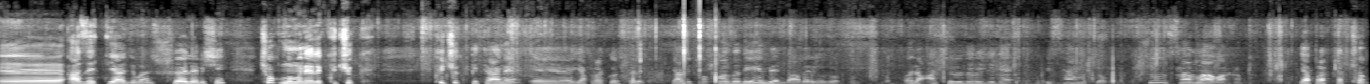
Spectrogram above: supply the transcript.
E, az ihtiyacı var. Şöyle bir şey. Çok numuneli küçük küçük bir tane e, yaprak gösterip yani çok fazla değil benim de haberiniz olsun. Öyle aşırı derecede bir sarılık yok. Şu sarılığa bakın. Yaprakta çok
